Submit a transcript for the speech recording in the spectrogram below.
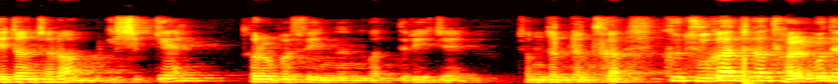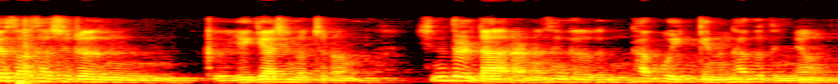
예전처럼 쉽게 돈을 벌 수 있는 것들이 이제 점점점 그러니까 그두 가지가 결부돼서 사실은 그 얘기하신 것처럼 힘들다라는 생각은 하고 있기는 하거든요.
